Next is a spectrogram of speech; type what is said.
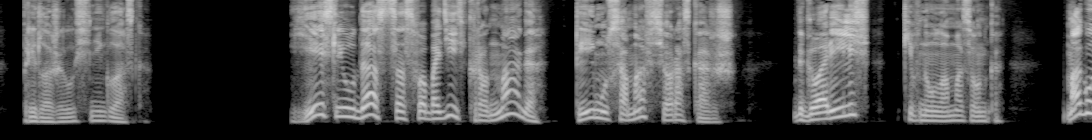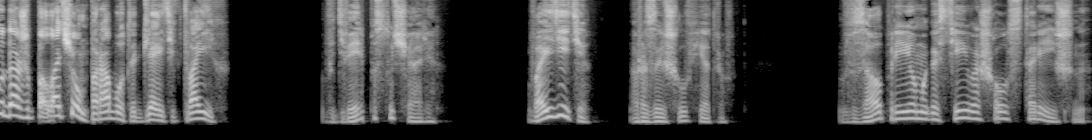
— предложила Синеглазка. «Если удастся освободить кронмага, ты ему сама все расскажешь». «Договорились?» — кивнула амазонка. «Могу даже палачом поработать для этих твоих». В дверь постучали. «Войдите», — разрешил Фетров. В зал приема гостей вошел старейшина.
